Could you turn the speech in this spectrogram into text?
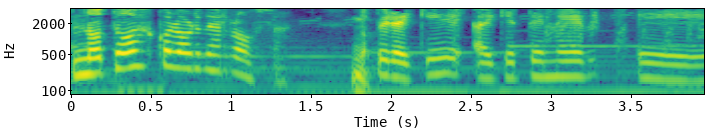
no todo es color de rosa, pero hay que, hay que tener eh,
